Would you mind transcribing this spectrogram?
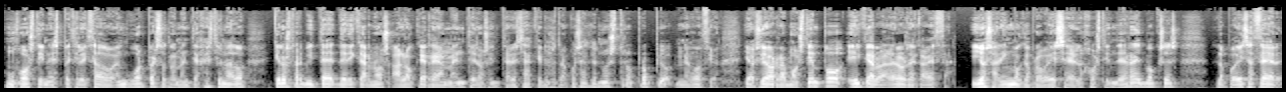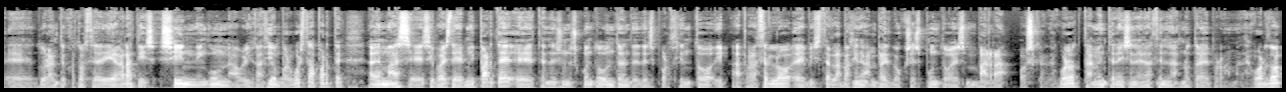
un hosting especializado en WordPress totalmente gestionado que nos permite dedicarnos a lo que realmente nos interesa, que no es otra cosa que nuestro propio negocio. Y así ahorramos tiempo y quebraderos de cabeza. Y os animo a que probéis el hosting de Redboxes lo podéis hacer eh, durante 14 días gratis sin ninguna obligación por vuestra parte. Además, eh, si vais de mi parte, eh, tendréis un descuento de un 33% y para hacerlo visitar la página redboxes.es barra Oscar, ¿de acuerdo? También tenéis el enlace en las notas del programa, ¿de acuerdo?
